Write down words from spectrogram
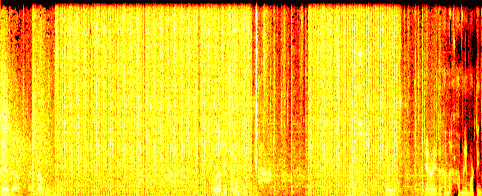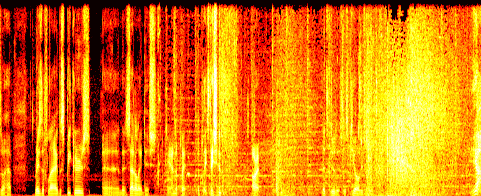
There it goes. That's what I was looking for. Blow up, bitch. Come on. There we go. The generator. How, how many more things do I have? Raise the flag, the speakers, and the satellite dish. Okay, and the play the PlayStation. Alright. Let's do this. Let's kill all these things. Yeah!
